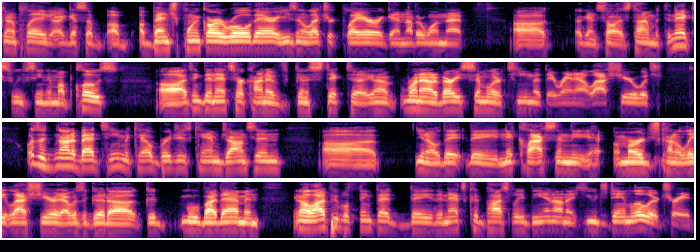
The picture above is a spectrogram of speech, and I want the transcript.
going to play, I guess, a, a, a, bench point guard role there. He's an electric player. Again, another one that, uh, again, saw his time with the Knicks. We've seen him up close. Uh, I think the Nets are kind of going to stick to, you know, run out a very similar team that they ran out last year, which was a, not a bad team. Mikal Bridges, Cam Johnson, uh, you know, they, they Nic Claxton the emerged kind of late last year. That was a good uh, good move by them. And you know, a lot of people think that they the Nets could possibly be in on a huge Dame Lillard trade.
